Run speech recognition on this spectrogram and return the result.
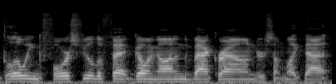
glowing force field effect going on in the background or something like that.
